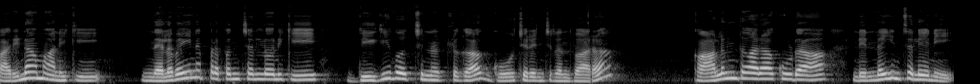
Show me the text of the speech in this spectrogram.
పరిణామానికి నెలవైన ప్రపంచంలోనికి దిగి వచ్చినట్లుగా గోచరించడం ద్వారా కాలం ద్వారా కూడా నిర్ణయించలేని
